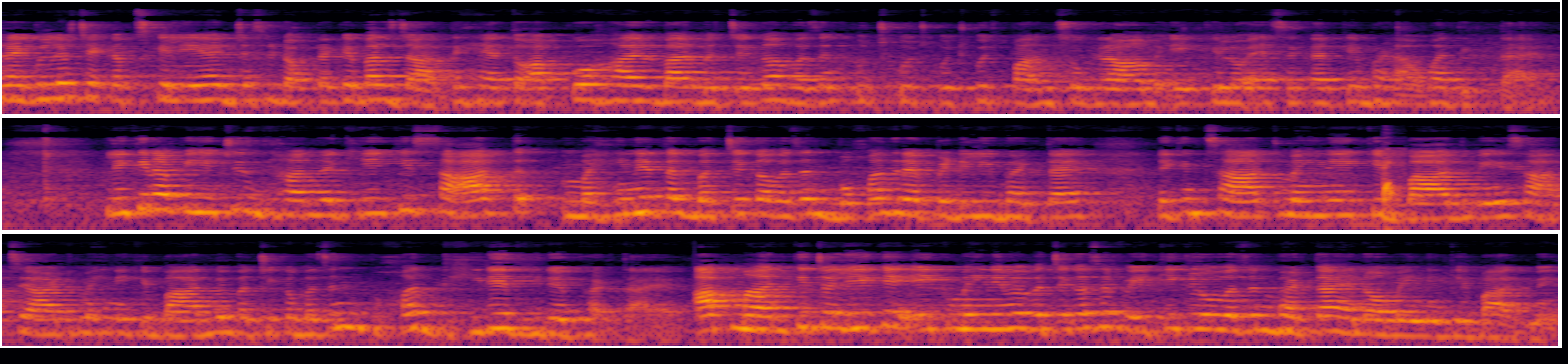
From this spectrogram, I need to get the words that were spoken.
रेगुलर चेकअप्स के लिए, जैसे डॉक्टर के पास जाते हैं तो आपको हर बार बच्चे का वज़न कुछ कुछ कुछ कुछ 500 ग्राम, एक किलो ऐसे करके बढ़ा हुआ दिखता है। लेकिन आप ये चीज़ ध्यान रखिए कि सात महीने तक बच्चे का वज़न बहुत रैपिडली बढ़ता है, लेकिन सात महीने के बाद में, सात से आठ महीने के बाद में बच्चे का वज़न बहुत धीरे धीरे बढ़ता है। आप मान के चलिए कि एक महीने में बच्चे का सिर्फ़ एक ही किलो वज़न बढ़ता है नौ महीने के बाद में।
